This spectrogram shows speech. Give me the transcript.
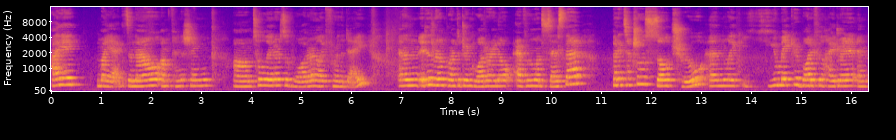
I ate my eggs and now I'm finishing um, two liters of water like for the day. And it is really important to drink water I know everyone says that but it's actually so true. And like you make your body feel hydrated and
